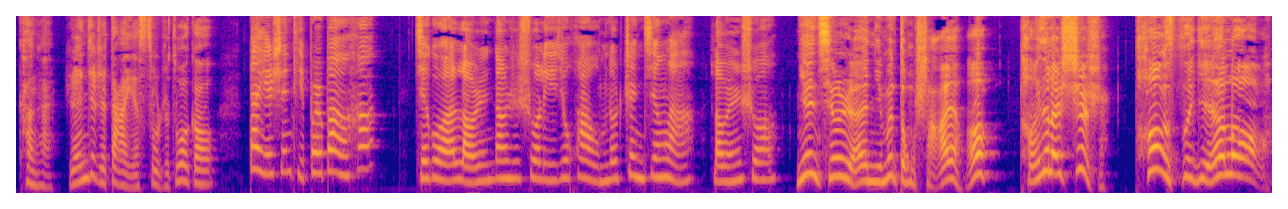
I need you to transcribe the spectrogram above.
看看人家这大爷素质多高，大爷身体倍儿棒哈！”结果老人当时说了一句话，我们都震惊了。老人说：“年轻人，你们懂啥呀？啊，躺下来试试，烫死爷了！”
